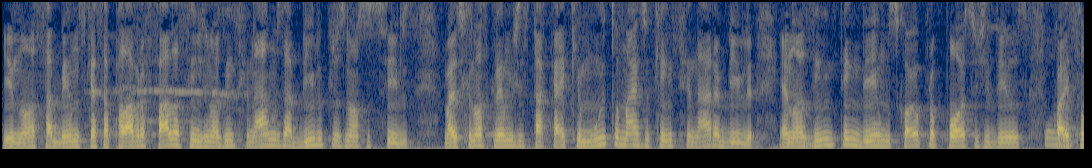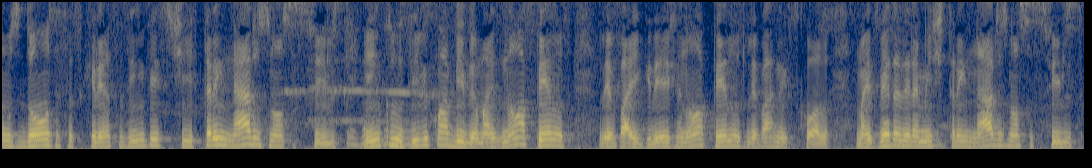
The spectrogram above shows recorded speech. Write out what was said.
E nós sabemos que essa palavra fala assim de nós ensinarmos a Bíblia para os nossos filhos. Mas o que nós queremos destacar é que muito mais do que ensinar a Bíblia é nós entendermos qual é o propósito de Deus, Sim. quais são os dons dessas crianças e investir, treinar os nossos filhos, inclusive com a Bíblia, mas não apenas levar à igreja, não apenas levar na escola, mas verdadeiramente treinar os nossos filhos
